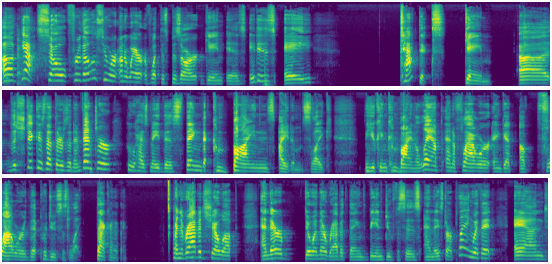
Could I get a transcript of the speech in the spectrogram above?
Um, Okay. yeah. So for those who are unaware of what this bizarre game is, it is a tactics game. Uh, the shtick is that there's an inventor who has made this thing that combines items. Like you can combine a lamp and a flower and get a flower that produces light. That kind of thing. And the rabbits show up and they're doing their rabbit thing, being doofuses, and they start playing with it, and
